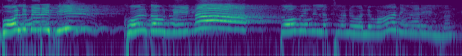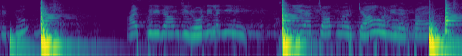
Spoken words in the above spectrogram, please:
बोल मेरे वीर, खोल दो नैना। तो बिन लक्ष्मण बलवान अरे लंक टू। आज श्री राम जी रोने लगे हैं। चौक में और क्या होने लगता है?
